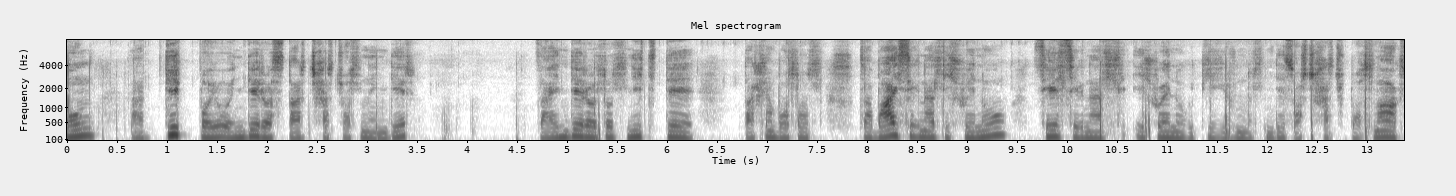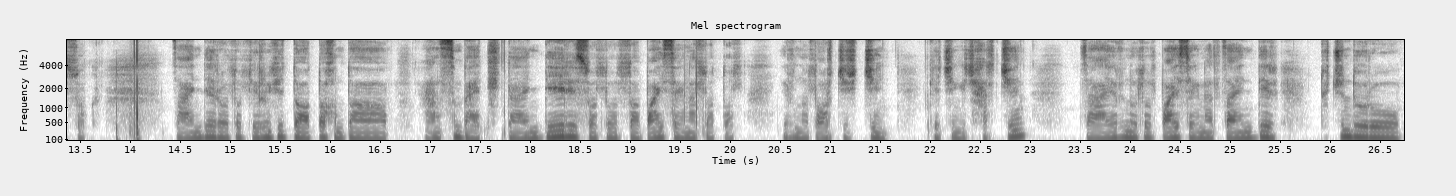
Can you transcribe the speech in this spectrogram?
мөн deep буюу энэ дээр бас дарж харж болно энэ дээр. За энэ дээр бол нийтдээ дарах юм бол за buy signal их вэ нү, sell signal их вэ нү гэдгийг ер нь бол эндээс орж харж болно гэсэн үг. За энэ дээр бол ерөнхийдөө одоохондоо ансан байдалтай. Энэ дээрээс бол buy signalууд бол ер нь бол орж ирж гин гэж ингэж харж гин. За ер нь бол buy signal за энэ дээр 44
